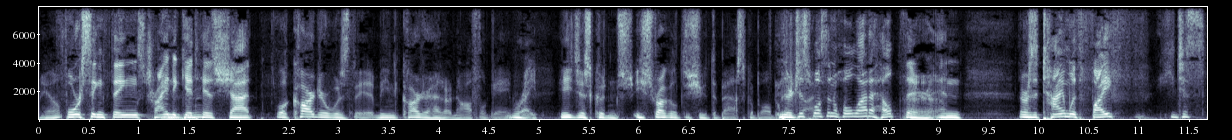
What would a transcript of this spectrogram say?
Yeah. forcing things, trying to get his shot. Well, Carter was the. I mean, Carter had an awful game. Right. He just couldn't. He struggled to shoot the basketball. There just wasn't a whole lot of help there. And there was a time with Fife, he just,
